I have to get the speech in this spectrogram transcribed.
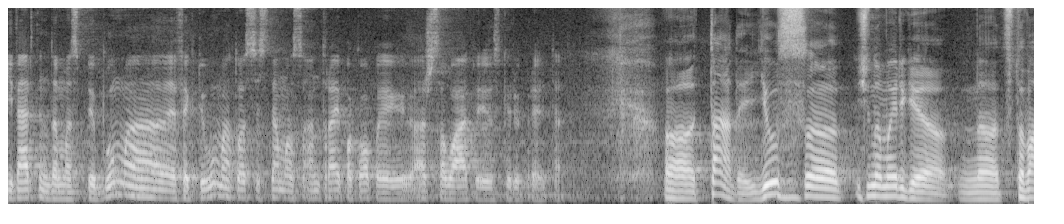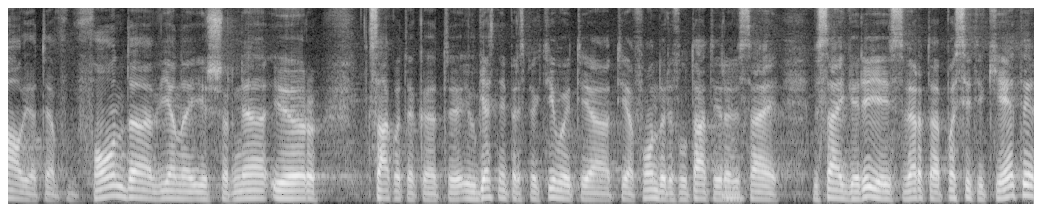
įvertindamas pigumą, efektyvumą tos sistemos antrai pakopai, aš savo atveju skiriu prioritetą. Tadai, jūs žinoma irgi na, atstovaujate fondą vieną iš ar ne ir sakote, kad ilgesnėje perspektyvoje tie, tie fondo rezultatai yra visai, visai geri, jais verta pasitikėti,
